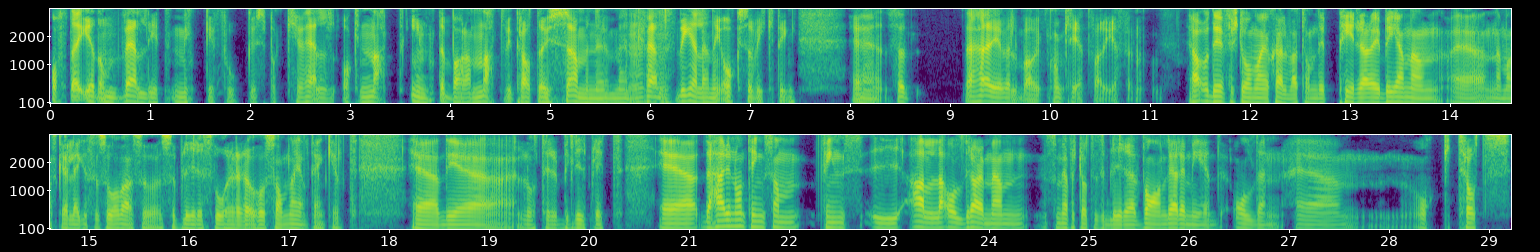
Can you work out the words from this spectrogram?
ofta är de väldigt mycket fokus på kväll och natt, inte bara natt. Vi pratar ju sömn nu, men mm. kvällsdelen är också viktig. Eh, så det här är väl bara konkret vad det är för Ja, och det förstår man ju själv att om det pirrar i benen eh, när man ska lägga sig och sova så, så blir det svårare att somna helt enkelt. Eh, det låter begripligt. Eh, det här är någonting som finns i alla åldrar, men som jag förstått det så blir det vanligare med åldern. Eh, och trots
